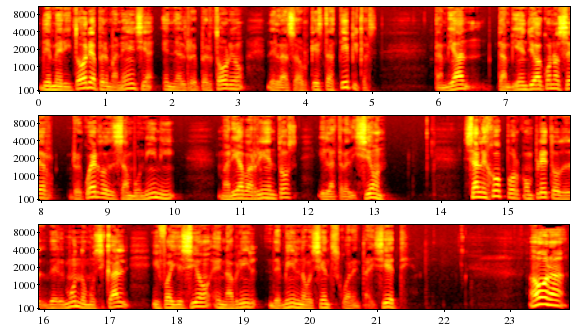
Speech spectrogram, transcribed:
de meritoria permanencia en el repertorio de las orquestas típicas. También, también dio a conocer recuerdos de Zambonini, María Barrientos y la tradición. Se alejó por completo del mundo musical y falleció en abril de 1947. Ahora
